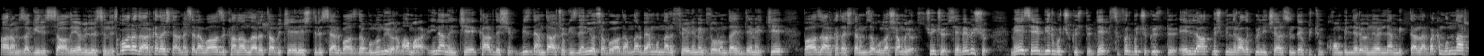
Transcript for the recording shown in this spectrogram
aramıza giriş sağlayabilirsiniz. Bu arada arkadaşlar mesela bazı kanalları tabii ki eleştirisel bazda bulunuyorum ama inanın ki kardeşim bizden daha çok izleniyorsa bu adamlar ben bunları söylemek zorundayım. Demek ki bazı arkadaşlarımıza ulaşamıyoruz. Çünkü sebebi şu. MS 1.5 üstü, DEP 0.5 üstü, 50-60 bin liralık gün içerisinde bütün kombinlere önerilen miktarlar. Bakın bunlar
